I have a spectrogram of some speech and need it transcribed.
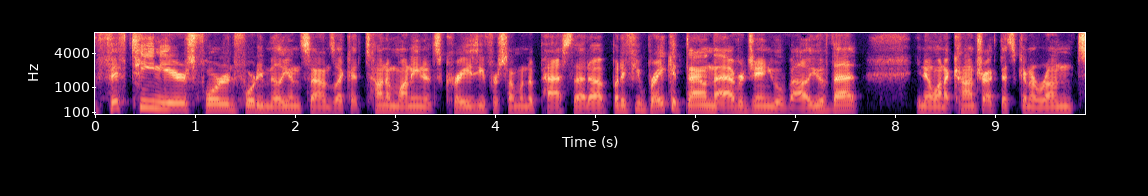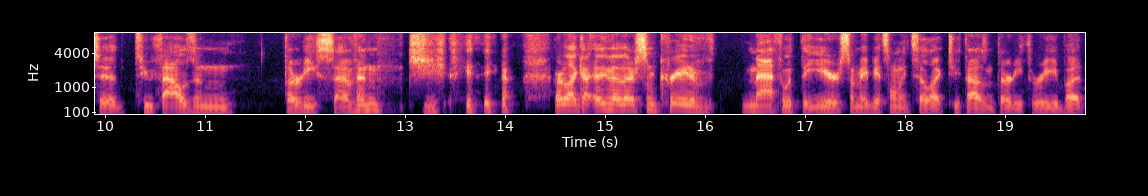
15 years, 440 million sounds like a ton of money, and it's crazy for someone to pass that up. But if you break it down, the average annual value of that, you know, on a contract that's going to run to 2037, gee, you know, or like, you know, there's some creative math with the years, so maybe it's only till like 2033, but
